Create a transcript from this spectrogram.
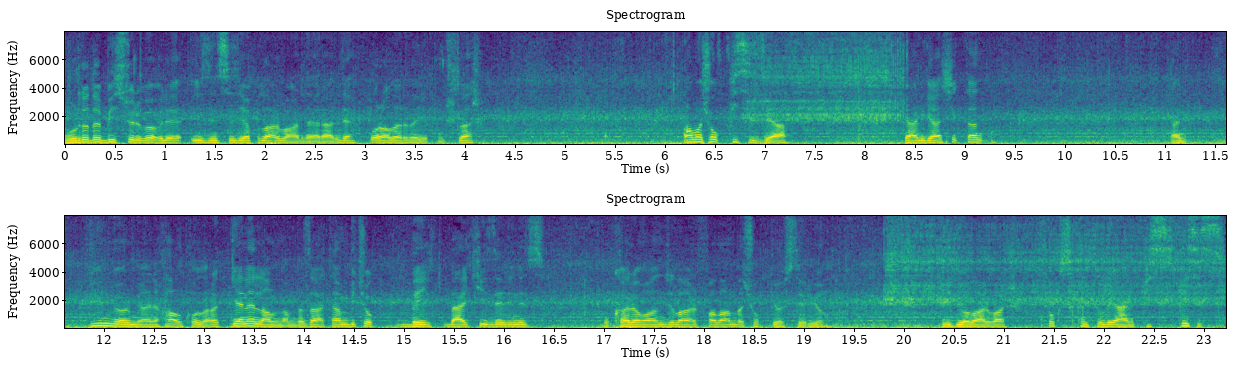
Burada da bir sürü böyle izinsiz yapılar vardı herhalde. Buraları da yıkmışlar. Ama çok pisiz ya. Yani gerçekten yani bilmiyorum yani halk olarak genel anlamda zaten birçok bel- belki izlediğiniz bu karavancılar falan da çok gösteriyor. Videolar var. Çok sıkıntılı yani pis pisiz.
